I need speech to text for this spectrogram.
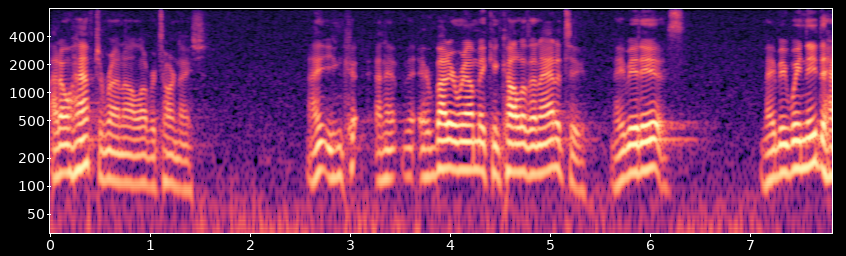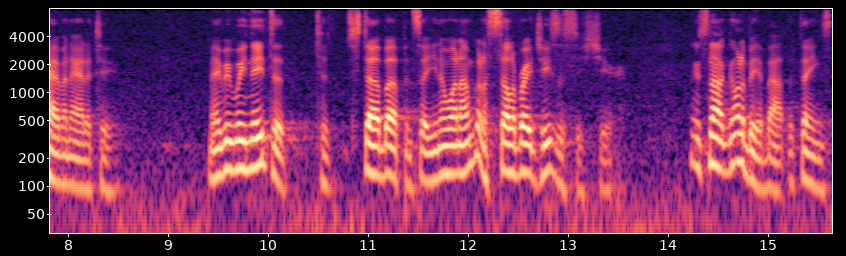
I don't have to run all over Tarnation. I, can, everybody around me can call it an attitude. Maybe it is. Maybe we need to have an attitude. Maybe we need to, to stub up and say, you know what, I'm going to celebrate Jesus this year. It's not going to be about the things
